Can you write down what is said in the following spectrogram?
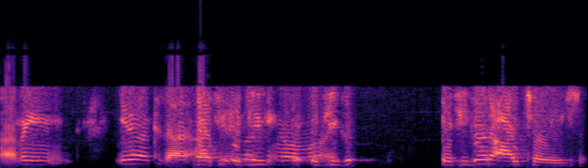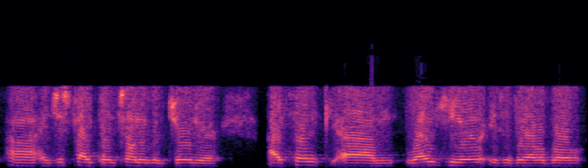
I mean, you know, because I I've been looking you, online. If you, if you go to iTunes uh, and just type in Tony Luke Jr., I think um, right here is available.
